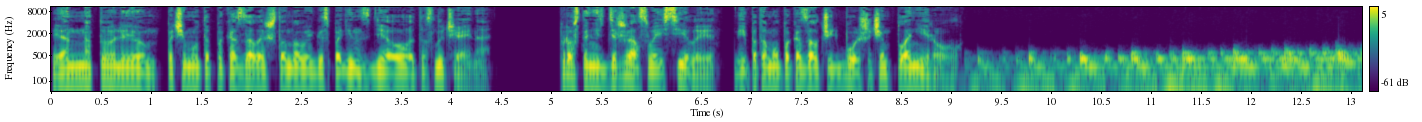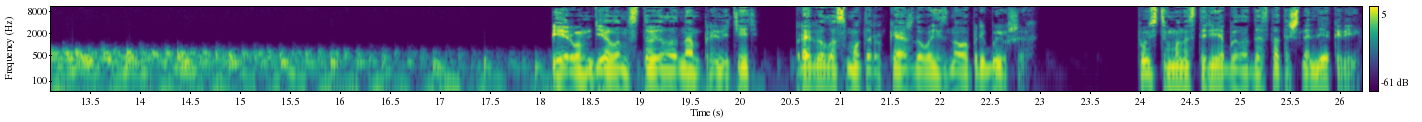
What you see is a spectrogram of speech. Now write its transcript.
И Анатолию почему-то показалось, что новый господин сделал это случайно. Просто не сдержал свои силы и потому показал чуть больше, чем планировал. Первым делом стоило нам прилететь, провел осмотр каждого из новоприбывших. Пусть в монастыре было достаточно лекарей,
